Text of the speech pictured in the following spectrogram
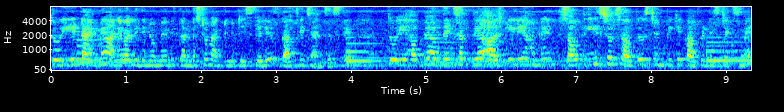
तो ये टाइम में आने वाले दिनों में भी थंडरस्टॉर्म एक्टिविटीज़ के लिए काफ़ी चांसेस है। तो यहाँ पे आप देख सकते हैं, आज के लिए हमने साउथ ईस्ट और साउथ वेस्ट एमपी के काफ़ी डिस्ट्रिक्ट्स में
